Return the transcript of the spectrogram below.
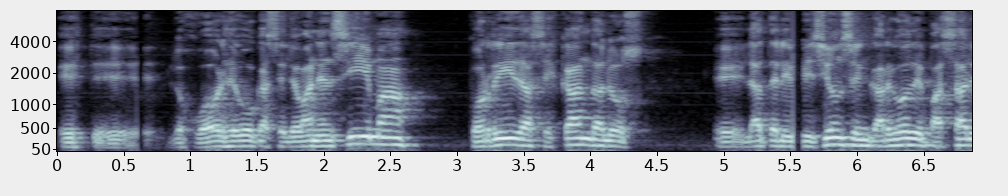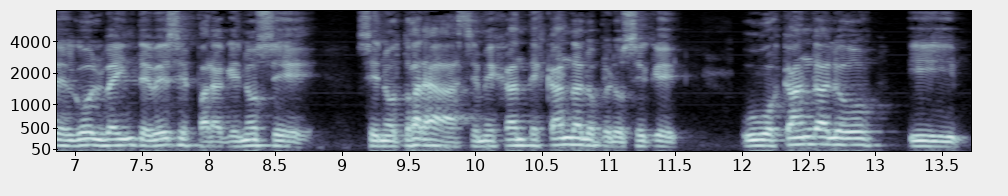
este, los jugadores de Boca se le van encima, corridas, escándalos. Eh, la televisión se encargó de pasar el gol 20 veces para que no se, se notara semejante escándalo, pero sé que hubo escándalo y,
